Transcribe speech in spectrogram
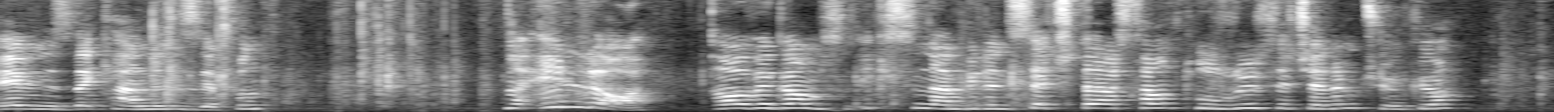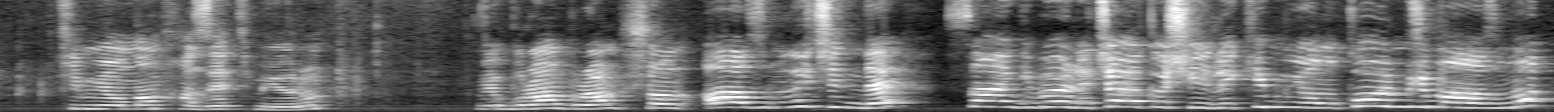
Evinizde kendiniz yapın. Ha illa Aa vegan mısın? İkisinden birini seç dersen tuzluyu seçerim çünkü kimyondan haz etmiyorum. Ve buram buram şu an ağzımın içinde sanki böyle çay kaşığıyla kimyonu koymuşum ağzıma.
